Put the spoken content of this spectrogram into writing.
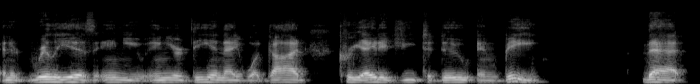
and it really is in you, in your DNA, what God created you to do and be, that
